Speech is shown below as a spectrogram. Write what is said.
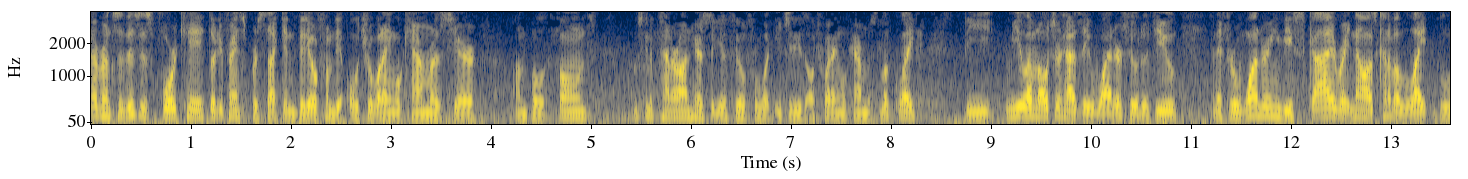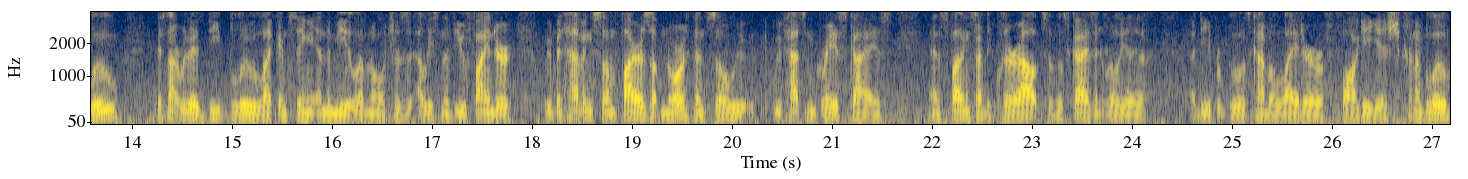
everyone, so this is 4K 30 frames per second video from the ultra wide angle cameras here on both phones. I'm just going to pan around here so you get a feel for what each of these ultra wide angle cameras look like. The Mi 11 Ultra has a wider field of view, and if you're wondering, the sky right now is kind of a light blue. It's not really a deep blue like I'm seeing in the Mi 11 Ultras, at least in the viewfinder. We've been having some fires up north, and so we, have had some gray skies, and it's finally started to clear out, so the sky isn't really a, a deeper blue. It's kind of a lighter, foggy-ish kind of blue.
